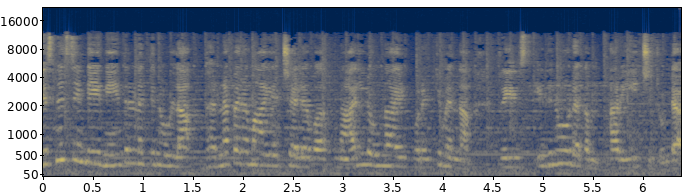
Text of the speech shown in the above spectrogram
ബിസിനസിന്റെ നിയന്ത്രണത്തിനുള്ള ഭരണപരമായ ചെലവ് നാലിലൊന്നായി കുറയ്ക്കുമെന്ന് റീവ്സ് ഇതിനോടകം അറിയിച്ചിട്ടുണ്ട്.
